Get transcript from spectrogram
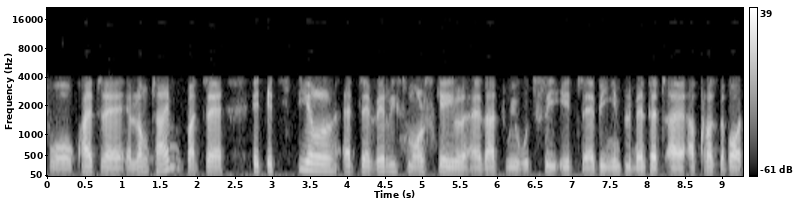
for quite a, a, long time, but uh, it, it's still at a very small scale uh, that we would see it uh, being implemented uh, across the board.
